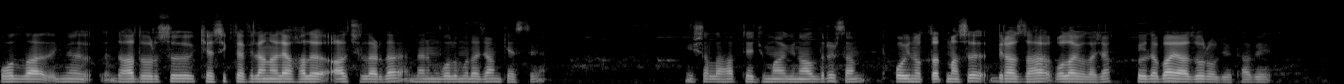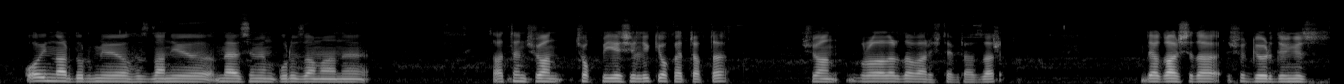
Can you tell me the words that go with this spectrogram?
kolla daha doğrusu kesikle filan alakalı alçılarda benim kolumu da cam kesti. İnşallah haftaya cuma günü aldırırsam koyun otlatması biraz daha kolay olacak. Böyle bayağı zor oluyor tabi. Koyunlar durmuyor, hızlanıyor. Mevsimin kuru zamanı. Zaten şu an çok bir yeşillik yok etrafta. Şu an buralarda var işte birazlar. Bir de karşıda şu gördüğünüz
